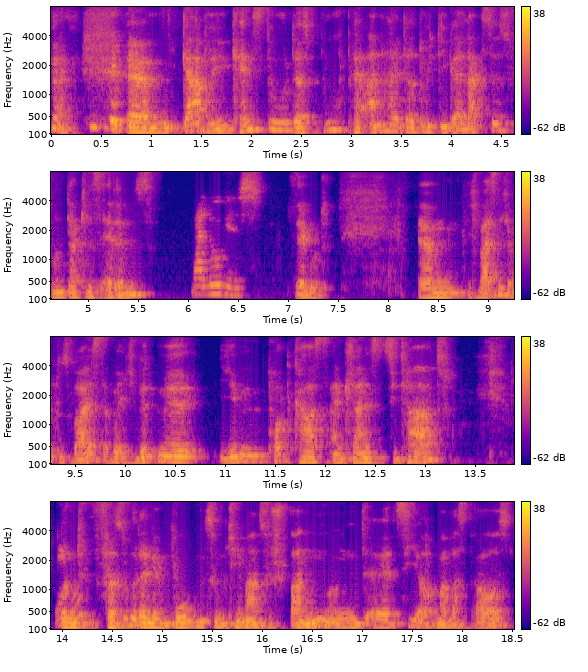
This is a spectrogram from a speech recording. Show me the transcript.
ähm, Gabri, kennst du das Buch Per Anhalter durch die Galaxis von Douglas Adams? Na, logisch. Sehr gut. Ähm, ich weiß nicht, ob du es weißt, aber ich widme jedem Podcast ein kleines Zitat ja. und versuche dann den Bogen zum Thema zu spannen und äh, ziehe auch mal was draus.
